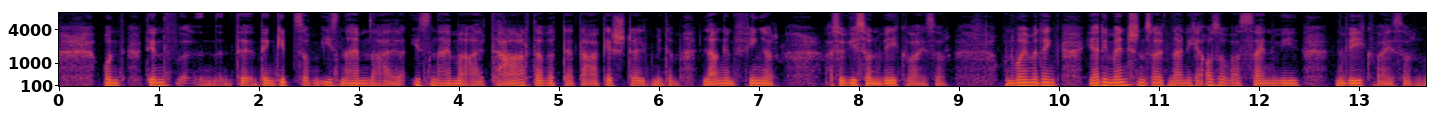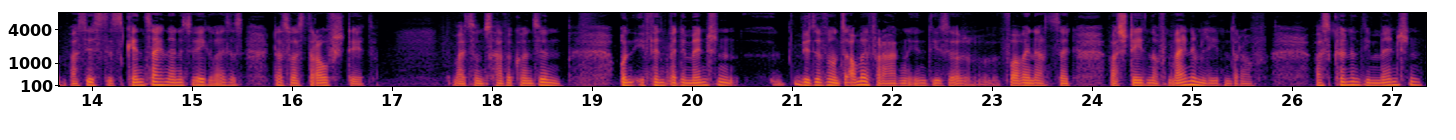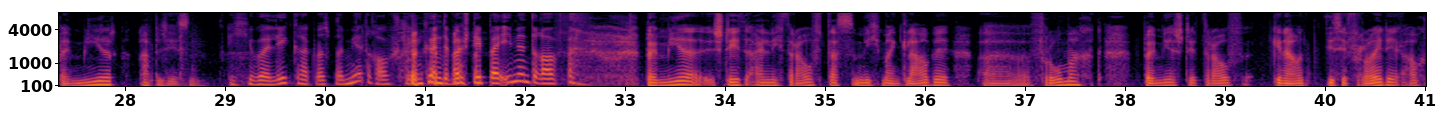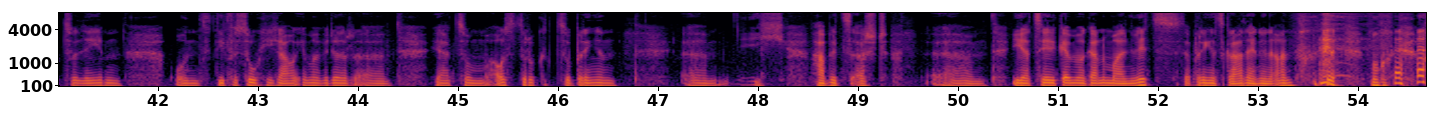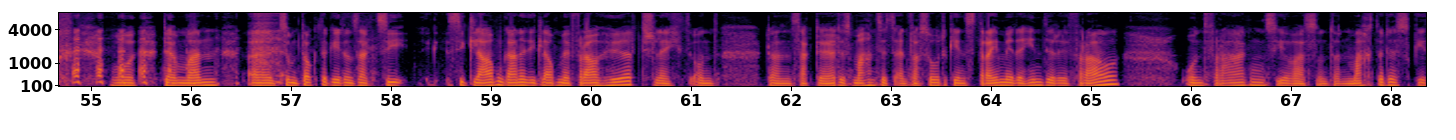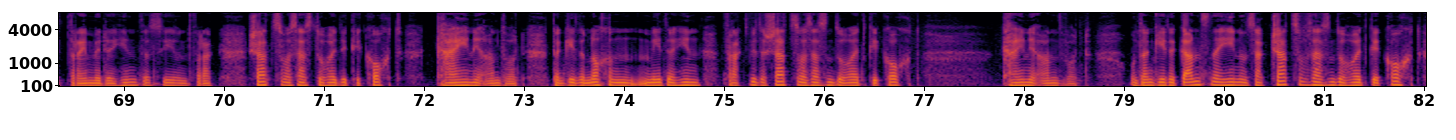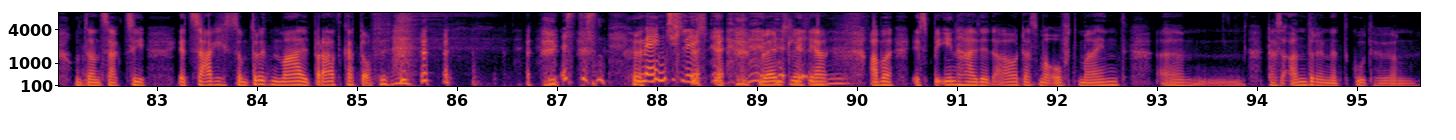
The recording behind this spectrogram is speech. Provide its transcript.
und den, den, gibt es auf dem Isenheimer, Isenheimer Altar, da wird der dargestellt mit einem langen Finger, also wie so ein Wegweiser. Und wo ich mir denke, ja, die Menschen sollten eigentlich auch so was sein wie ein Wegweiser. Was ist das Kennzeichen eines Wegweisers? Das, was draufsteht weil sonst hat er keinen Sinn. Und ich finde bei den Menschen, wir dürfen uns auch mal fragen in dieser Vorweihnachtszeit, was steht denn auf meinem Leben drauf? Was können die Menschen bei mir ablesen? Ich überlege gerade, was bei mir draufstehen könnte. Was steht bei Ihnen drauf? Bei mir steht eigentlich drauf, dass mich mein Glaube äh, froh macht. Bei mir steht drauf, genau diese Freude auch zu leben. Und die versuche ich auch immer wieder äh, ja, zum Ausdruck zu bringen. Ähm, ich habe jetzt erst, ähm, ich erzähle immer gerne mal einen Witz, da bringe jetzt gerade einen an, wo, wo der Mann äh, zum Doktor geht und sagt, Sie, Sie glauben gar nicht, ich glaube, meine Frau hört schlecht. Und dann sagt er, ja, das machen Sie jetzt einfach so, da gehen Sie drei Meter hinter Ihre Frau und fragen sie was. Und dann macht er das, geht drei Meter hinter sie und fragt, Schatz, was hast du heute gekocht? Keine Antwort. Dann geht er noch einen Meter hin, fragt wieder, Schatz, was hast du heute gekocht? Keine Antwort. Und dann geht er ganz nah hin und sagt, Schatz, was hast du heute gekocht? Und dann sagt sie, jetzt sage ich es zum dritten Mal, Bratkartoffeln. Ist das menschlich? Menschlich, ja. Aber es beinhaltet auch, dass man oft meint, ähm, dass andere nicht gut hören.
